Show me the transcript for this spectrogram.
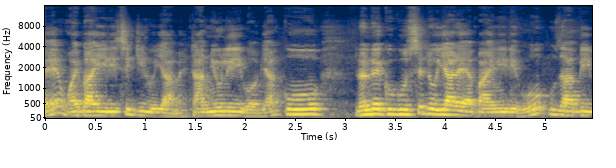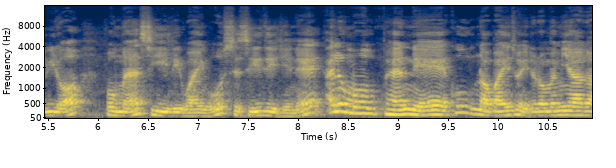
မယ် wiper တွေစစ်ကြည့်လို့ရမယ်ဒါမျိုးလေးပေါ့ဗျာကို လွယ်လွယ်ကူကူစစ်လို့ရတဲ့အပိုင်းလေးတွေကိုဦးစားပေးပြီးတော့ပုံမှန် CE လေးဝိုင်းကိုစစ်ဆေးစေခြင်းနဲ့အဲ့လိုမဟုတ်ဘန်းနဲ့အခုနောက်ပိုင်းဆိုရင်တော်တော်များများက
